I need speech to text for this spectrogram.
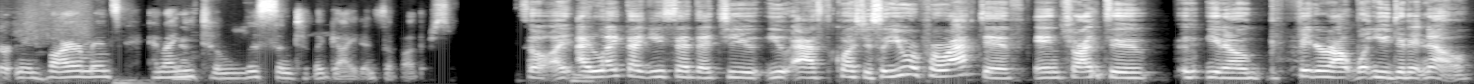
certain environments and I yeah. need to listen to the guidance of others. So I, I like that you said that you you asked questions. So you were proactive in trying to you know figure out what you didn't know.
